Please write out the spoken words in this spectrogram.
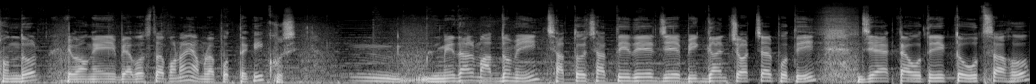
সুন্দর এবং এই ব্যবস্থাপনায় আমরা প্রত্যেকেই খুশি। মেধার মাধ্যমেই ছাত্রছাত্রীদের যে বিজ্ঞান চর্চার প্রতি যে একটা অতিরিক্ত উৎসাহ,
